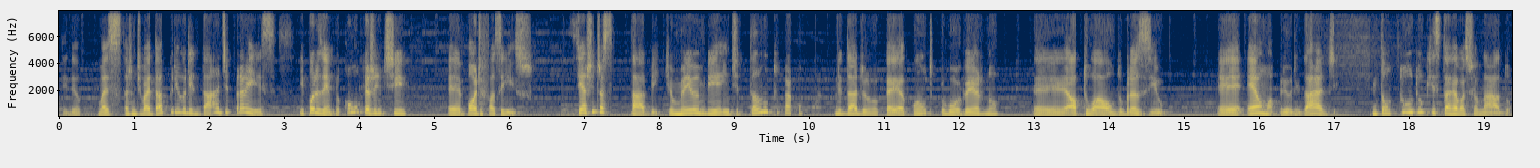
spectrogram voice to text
entendeu? Mas a gente vai dar prioridade para esses. E, por exemplo, como que a gente é, pode fazer isso? Se a gente já sabe que o meio ambiente, tanto para a comunidade europeia quanto para o governo é, atual do Brasil, é, é uma prioridade, então tudo que está relacionado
